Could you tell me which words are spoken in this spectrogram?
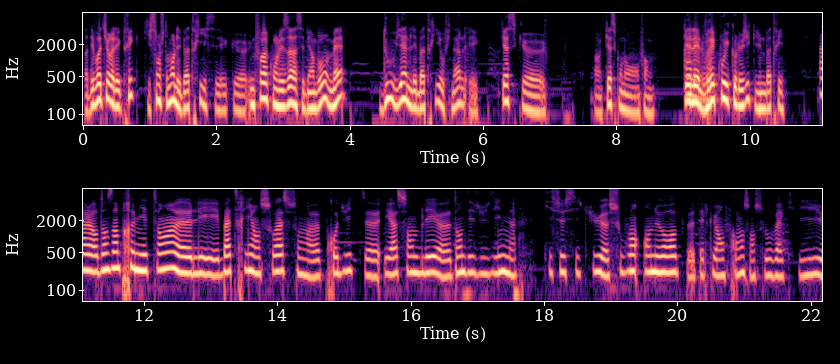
bah, des voitures électriques qui sont justement les batteries. C'est qu'une fois qu'on les a, c'est bien beau, mais d'où viennent les batteries au final et qu'est-ce que, qu'est-ce qu'on en, quel est le vrai coût écologique d'une batterie Alors, dans un premier temps, euh, les batteries en soi sont euh, produites euh, et assemblées dans des usines qui se situent souvent en Europe, telles qu'en France, en Slovaquie,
